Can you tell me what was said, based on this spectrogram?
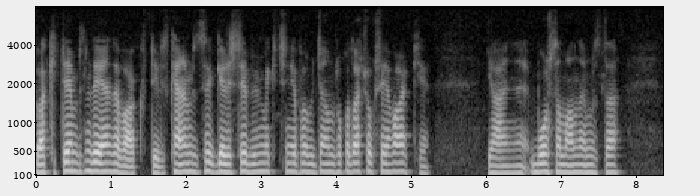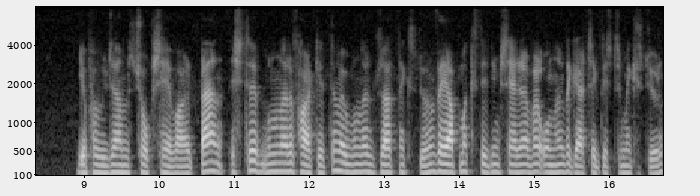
vakitlerimizin değerine de vakıf değiliz. Kendimizi geliştirebilmek için yapabileceğimiz o kadar çok şey var ki. Yani boş zamanlarımızda yapabileceğimiz çok şey var. Ben işte bunları fark ettim ve bunları düzeltmek istiyorum ve yapmak istediğim şeyler var. Onları da gerçekleştirmek istiyorum.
